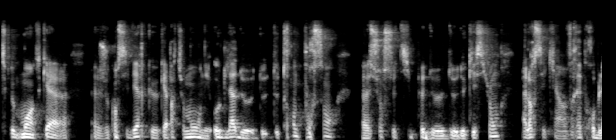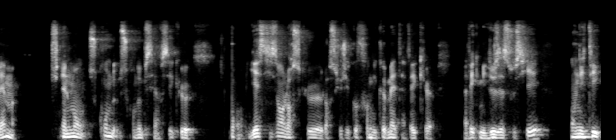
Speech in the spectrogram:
Parce que moi, en tout cas, euh, je considère que qu'à partir du moment où on est au-delà de, de, de 30% sur ce type de, questions, alors c'est qu'il y a un vrai problème. Finalement, ce qu'on observe, c'est que il y a six ans, lorsque, lorsque j'ai cofondé Comet avec, euh, avec mes deux associés, on était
